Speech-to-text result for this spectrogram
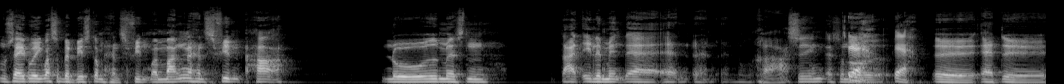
du sagde, du ikke var så bevidst om hans film, og mange af hans film har noget med sådan, der er et element af, af, af, noget race, ikke? Altså Ja, noget, ja. Øh, at, øh,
